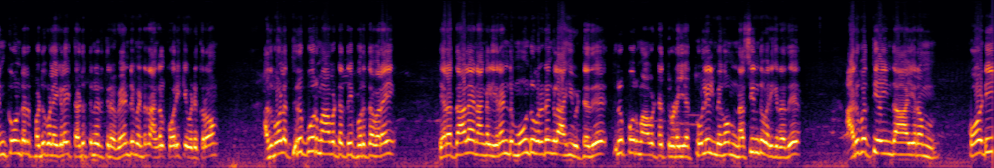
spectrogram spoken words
என்கவுண்டர் படுகொலைகளை தடுத்து நிறுத்திட வேண்டும் என்று நாங்கள் கோரிக்கை விடுக்கிறோம். அதுபோல திருப்பூர் மாவட்டத்தை பொறுத்தவரை ஏறத்தாழ நாங்கள் இரண்டு மூன்று வருடங்கள் ஆகிவிட்டது திருப்பூர் மாவட்டத்தினுடைய தொழில் மிகவும் நசிந்து வருகிறது. அறுபத்தி ஐந்தாயிரம் கோடி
